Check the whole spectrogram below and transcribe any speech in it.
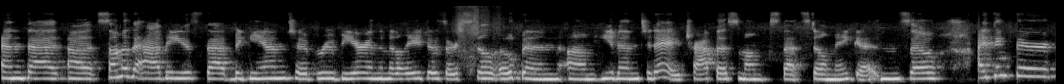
And that uh, some of the abbeys that began to brew beer in the Middle Ages are still open um, even today, Trappist monks that still make it. And so I think they're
